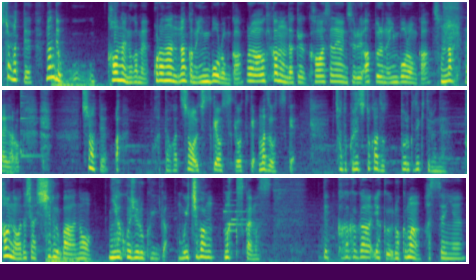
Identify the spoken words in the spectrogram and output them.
ちょっと待って。なんで買わないの？画面。これはなんかの陰謀論か？これは青木カノンだけが買わせないようにするアップルの陰謀論か？そんなわけないだろ。え ちょっと待って。あ、分かった分かった。ちょっと落ち着け落ち着け落ち着け。まず落ち着け。ちゃんとクレジットカード登録できてるよね。買うのは私はシルバーの256ギガ。もう一番マックス買います。で、価格が約6万8000円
